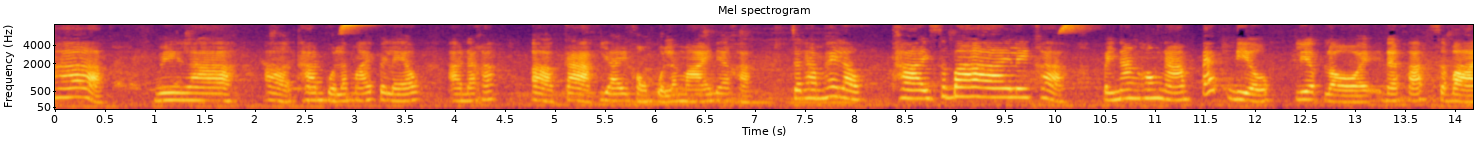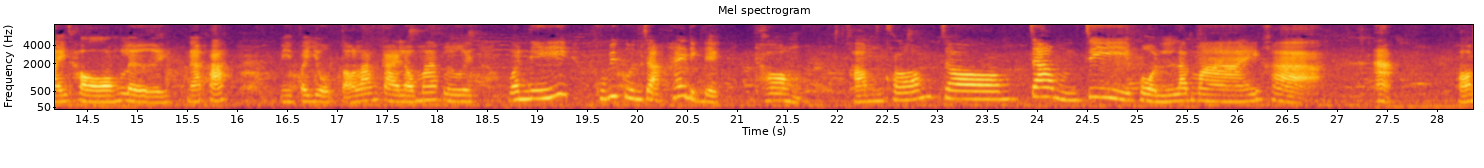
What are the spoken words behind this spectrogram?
ค่ะ เวลาทานผลไม้ไปแล้วนะคะากากใยของผลไม้เนี่ยค่ะ จะทำให้เราถ่ายสบายเลยค่ะ ไปนั่งห้องน้ำแป๊บเดียวเรียบร้อยนะคะ สบายท้องเลยนะคะ มีประโยชน์ต่อร่างกายเรามากเลย วันนี้ครูพิกุลจะให้เด็กๆท่อง คำคล้องจองจ้ำจี้ผลไม้ค่ะอะพร้อม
